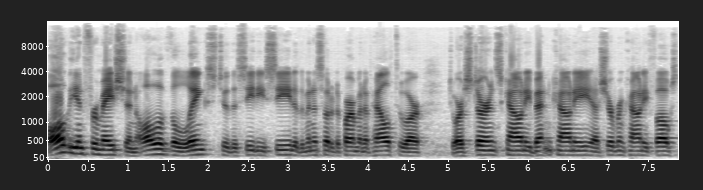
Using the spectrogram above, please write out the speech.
all the information, all of the links to the CDC, to the Minnesota Department of Health, to our, to our Stearns County, Benton County, uh, Sherburne County folks,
